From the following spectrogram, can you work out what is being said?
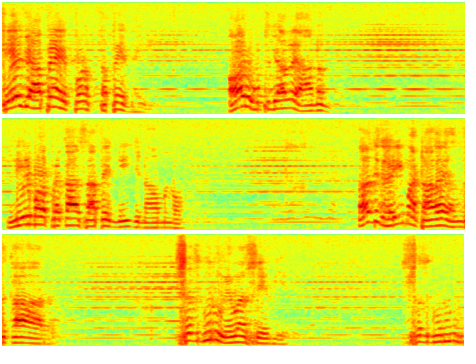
तेज आपे पर तपे नहीं और उपजावे आनंद નિર્મળ પ્રકાશ આપે નિજ નામનો. અધ ઘડીમાં ટાળે અંધકાર. સદગુરુ એવા સેવીએ. સદગુરુ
